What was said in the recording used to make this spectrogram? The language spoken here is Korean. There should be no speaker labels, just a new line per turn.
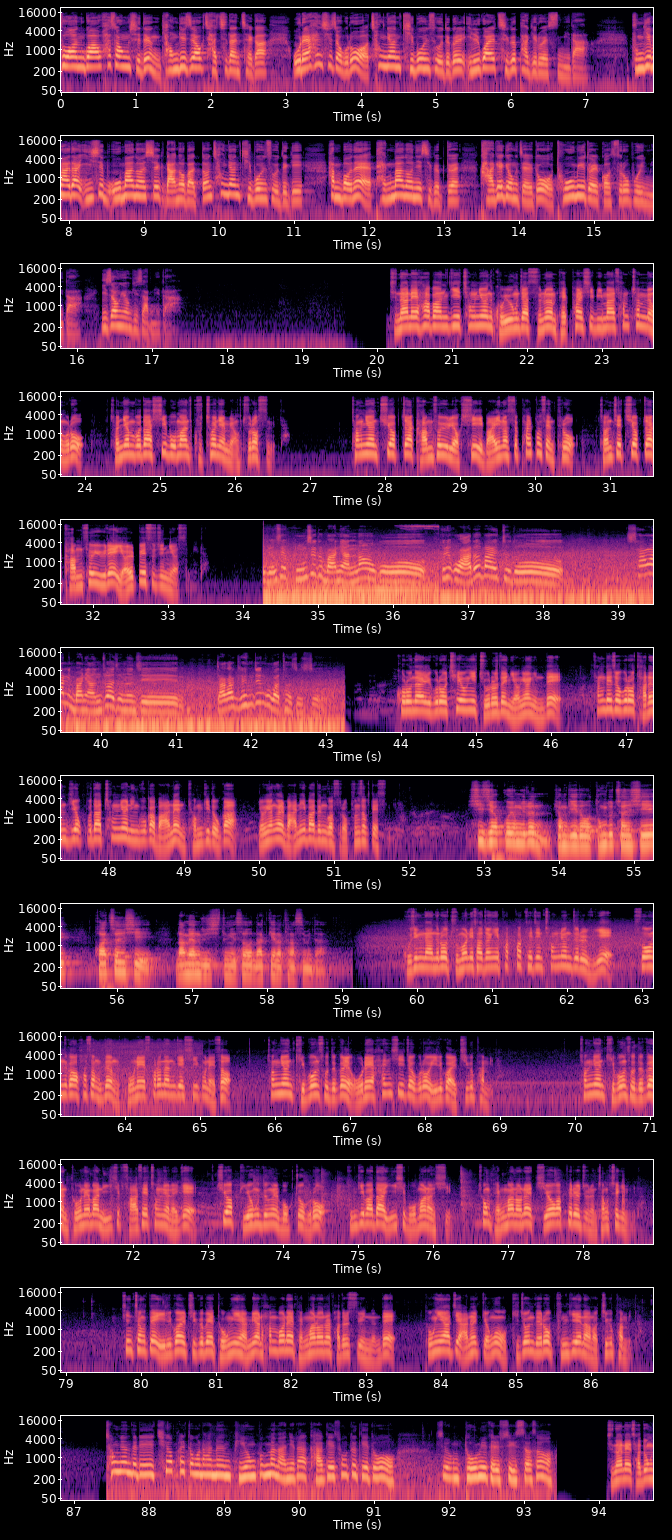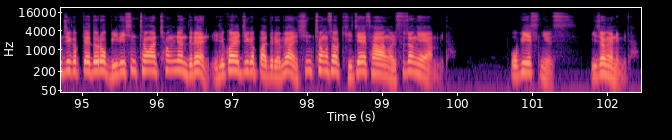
Speaker 1: 수원과 화성시 등 경기 지역 자치단체가 올해 한시적으로 청년 기본소득을 일괄 지급하기로 했습니다. 분기마다 25만 원씩 나눠받던 청년 기본소득이 한 번에 100만 원이 지급돼 가계 경제에도 도움이 될 것으로 보입니다. 이정현 기자입니다.
Speaker 2: 지난해 하반기 청년 고용자 수는 182만 3천 명으로 전년보다 15만 9천여 명 줄었습니다. 청년 취업자 감소율 역시 마이너스 8%로 전체 취업자 감소율의 10배 수준이었습니다.
Speaker 3: 요새 공시도 많이 안 나오고 그리고 아르바이트도 상황이 많이 안 좋아졌는지 나가기 힘든 것 같아졌어요.
Speaker 2: 코로나19로 채용이 줄어든 영향인데 상대적으로 다른 지역보다 청년 인구가 많은 경기도가 영향을 많이 받은 것으로 분석됐습니다.
Speaker 4: 시 지역 고용률은 경기도 동두천시, 과천시, 남양주시 등에서 낮게 나타났습니다.
Speaker 2: 구직난으로 주머니 사정이 팍팍해진 청년들을 위해 수원과 화성 등 도내 31개 시군에서 청년 기본소득을 올해 한시적으로 일괄 지급합니다. 청년 기본소득은 도내만 24세 청년에게 취업 비용 등을 목적으로 분기마다 25만 원씩 총 100만 원의 지역 화폐를 주는 정책입니다. 신청 때 일괄 지급에 동의하면 한 번에 100만 원을 받을 수 있는데 동의하지 않을 경우 기존대로 분기에 나눠 지급합니다.
Speaker 5: 청년들이 취업 활동을 하는 비용뿐만 아니라 가계 소득에도 좀 도움이 될 수 있어서
Speaker 2: 지난해 자동 지급되도록 미리 신청한 청년들은 일괄 지급받으려면 신청서 기재 사항을 수정해야 합니다. OBS 뉴스 이정현입니다.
